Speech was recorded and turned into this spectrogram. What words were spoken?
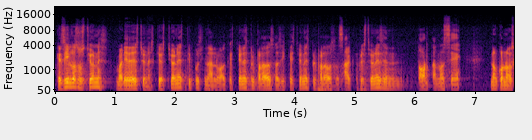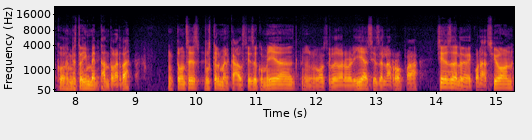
que sí los ostiones variedad de ostiones que ostiones tipo Sinaloa cuestiones preparados así cuestiones preparados a cuestiones en torta no sé no conozco me estoy inventando verdad entonces busca el mercado si es de comida o si es de barbería si es de la ropa si es de la decoración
